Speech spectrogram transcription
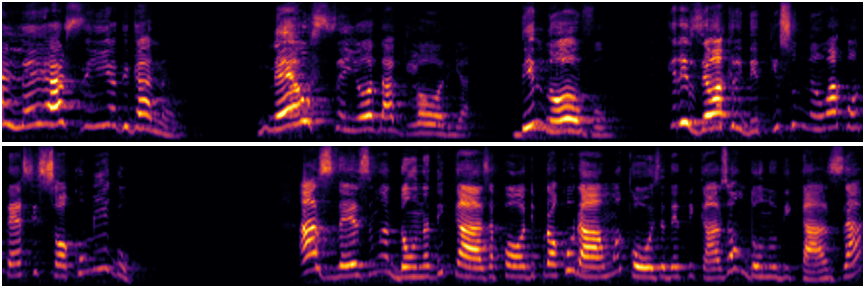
olhei assim, eu digo, ah, não. Meu Senhor da glória, de novo. Queridos, eu acredito que isso não acontece só comigo. Às vezes, uma dona de casa pode procurar uma coisa dentro de casa, ou um dono de casa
